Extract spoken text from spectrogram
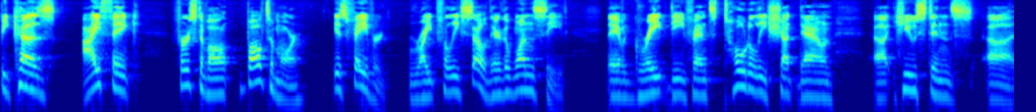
Because I think, first of all, Baltimore is favored, rightfully so. They're the one seed. They have a great defense, totally shut down uh, Houston's uh,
